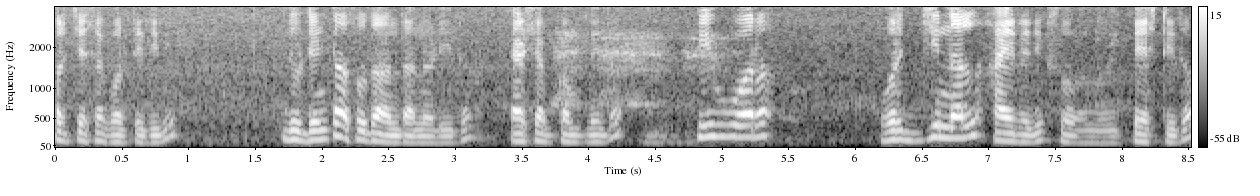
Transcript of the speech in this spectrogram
ಪರಿಚಯಿಸೋಕೆ ಹೊರಟಿದ್ದೀವಿ ಇದು ಡೆಂಟಾ ಸೂದಾ ಅಂತ ನೋಡಿ ಇದು ಹ್ಯಾಡ್ಶಾಪ್ ಕಂಪ್ನಿದು pure original ayurvedic so paste ಇದು.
